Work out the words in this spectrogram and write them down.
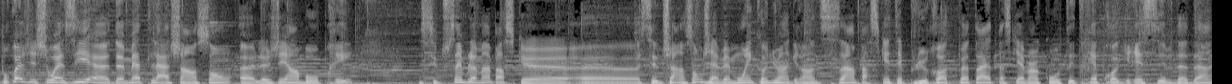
Pourquoi j'ai choisi euh, de mettre la chanson Le géant Beaupré? C'est tout simplement parce que euh, c'est une chanson que j'avais moins connue en grandissant, parce qu'elle était plus rock peut-être, parce qu'il y avait un côté très progressif dedans.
